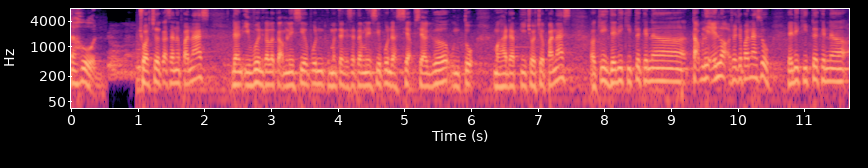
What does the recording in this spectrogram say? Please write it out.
tahun. Cuaca kat sana panas dan even kalau kat Malaysia pun Kementerian Kesihatan Malaysia pun dah siap siaga untuk menghadapi cuaca panas. Okey, jadi kita kena tak boleh elak cuaca panas tu. Jadi kita kena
